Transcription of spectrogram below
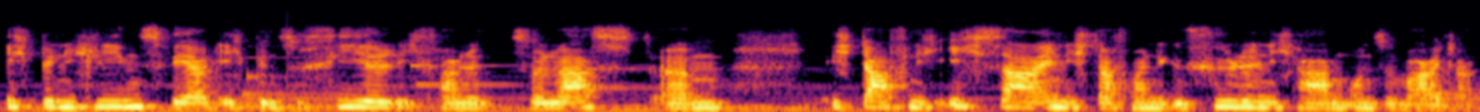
ich bin nicht liebenswert, ich bin zu viel, ich falle zur Last, ähm, ich darf nicht ich sein, ich darf meine Gefühle nicht haben und so weiter.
